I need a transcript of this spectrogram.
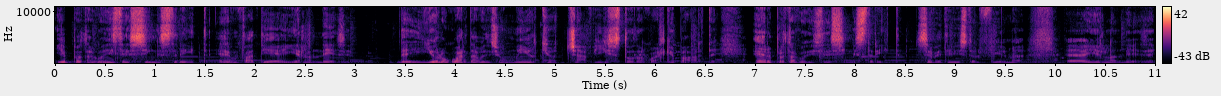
il protagonista di Sing Street e infatti è irlandese. Io lo guardavo e dicevo, ma io ti ho già visto da qualche parte. Era il protagonista di Sing Street, se avete visto il film eh, irlandese.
